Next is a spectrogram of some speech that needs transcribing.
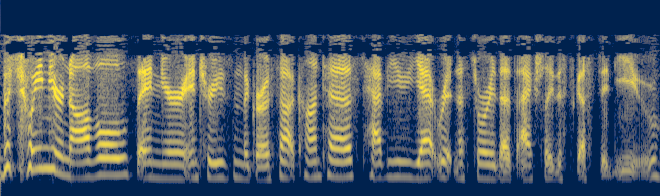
between your novels and your entries in the Gross Out contest, have you yet written a story that's actually disgusted you?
